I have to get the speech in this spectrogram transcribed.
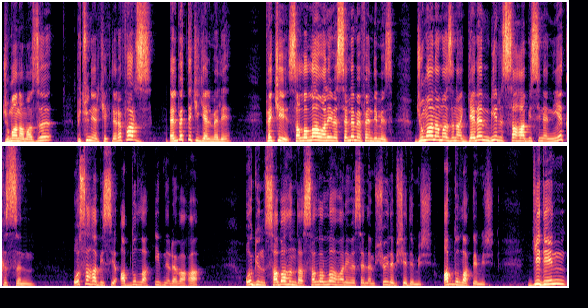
Cuma namazı bütün erkeklere farz. Elbette ki gelmeli. Peki sallallahu aleyhi ve sellem Efendimiz cuma namazına gelen bir sahabisine niye kızsın? O sahabisi Abdullah İbni Revaha o gün sabahında sallallahu aleyhi ve sellem şöyle bir şey demiş. Abdullah demiş gidin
